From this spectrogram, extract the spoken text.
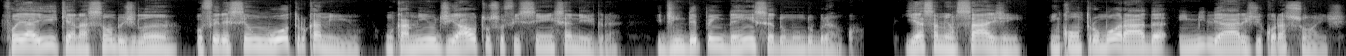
Foi aí que a nação do Islã ofereceu um outro caminho, um caminho de autossuficiência negra e de independência do mundo branco. E essa mensagem encontrou morada em milhares de corações.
